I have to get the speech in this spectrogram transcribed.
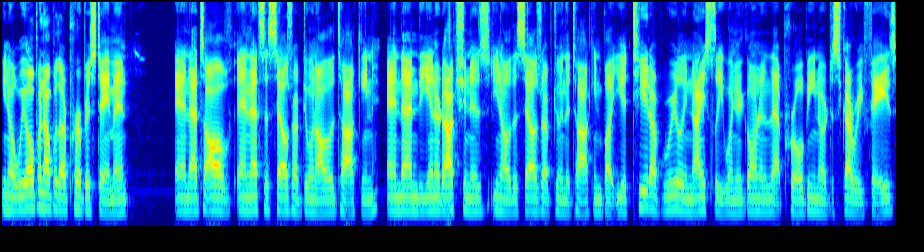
you know, we open up with our purpose statement, and that's all, and that's the sales rep doing all the talking, and then the introduction is, you know, the sales rep doing the talking. But you tee it up really nicely when you're going into that probing or discovery phase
